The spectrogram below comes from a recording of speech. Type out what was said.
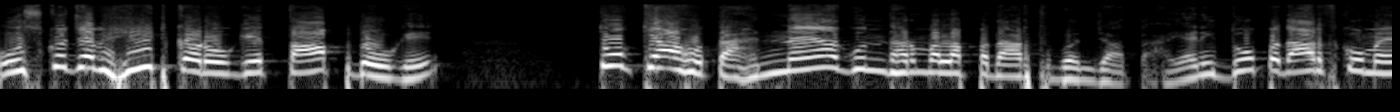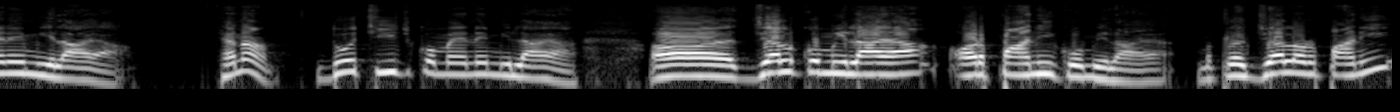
उसको जब हीट करोगे ताप दोगे तो क्या होता है? नया गुणधर्म वाला पदार्थ बन जाता है। यानी दो पदार्थ को मैंने मिलाया है ना? दो चीज़ को मैंने मिलाया। आ, जल को मिलाया और पानी को मिलाया। मतलब जल और पानी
